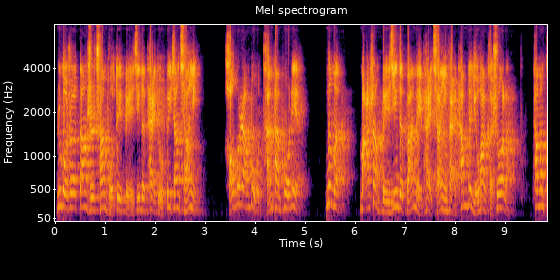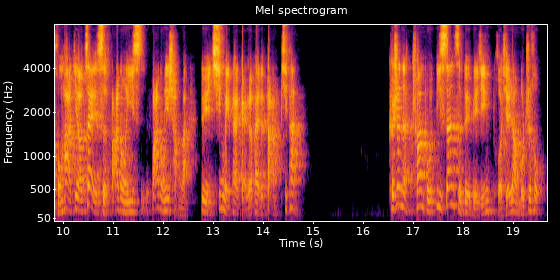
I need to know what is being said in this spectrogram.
如果说当时川普对北京的态度非常强硬，毫不让步，谈判破裂，那么马上北京的反美派、强硬派他们就有话可说了，他们恐怕就要再次发动一次、发动一场啊对亲美派、改革派的大批判。可是呢，川普第三次对北京妥协让步之后，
